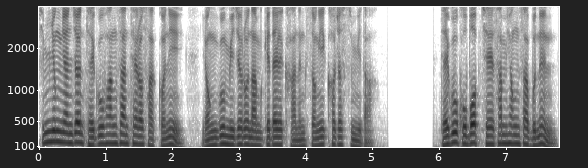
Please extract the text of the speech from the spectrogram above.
(16년) 전 대구 황산 테러 사건이 영구 미제로 남게 될 가능성이 커졌습니다. 대구 고법 제3형사부는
